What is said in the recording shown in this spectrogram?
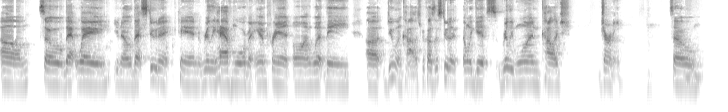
Um, so that way, you know, that student can really have more of an imprint on what they uh, do in college because the student only gets really one college journey. So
